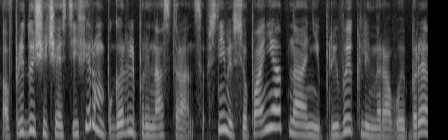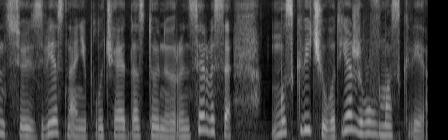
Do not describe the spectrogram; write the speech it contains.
А в предыдущей части эфира мы поговорили про иностранцев. С ними все понятно, они привыкли, мировой бренд, все известно, они получают достойный уровень сервиса. Москвичу, вот я живу в Москве,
